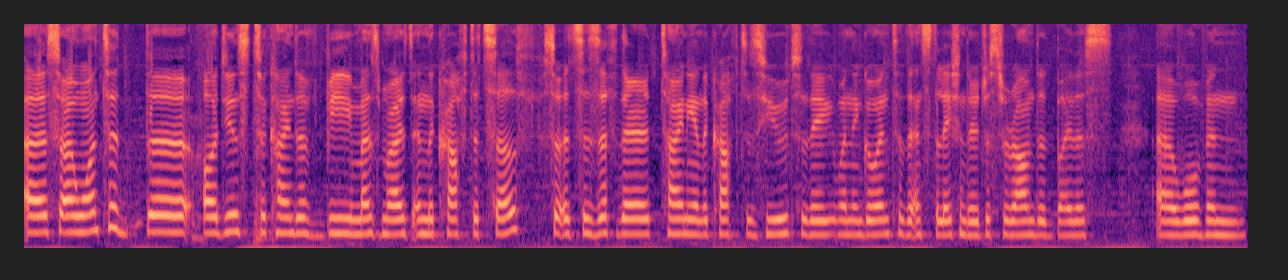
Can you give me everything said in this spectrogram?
Uh, so I wanted the audience to kind of be mesmerized in the craft itself. So it's as if they're tiny and the craft is huge. So they, when they go into the installation, they're just surrounded by this uh, woven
